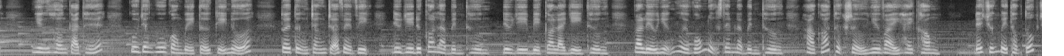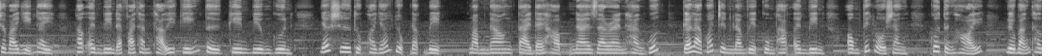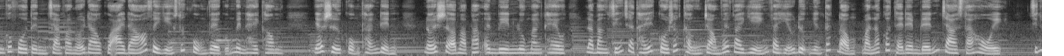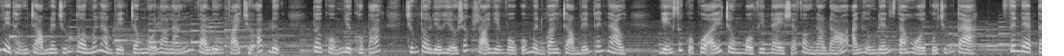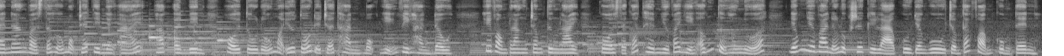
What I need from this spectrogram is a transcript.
Nhưng hơn cả thế, cô Giang Woo còn bị tự kỷ nữa. Tôi từng trăn trở về việc điều gì được coi là bình thường, điều gì bị coi là dị thường và liệu những người vốn được xem là bình thường họ có thực sự như vậy hay không. Để chuẩn bị thật tốt cho vai diễn này, Park Eun Bin đã phải tham khảo ý kiến từ Kim Byung Gun, giáo sư thuộc khoa giáo dục đặc biệt mầm non tại Đại học Nazaren Hàn Quốc. Kể lại quá trình làm việc cùng Park Eun Bin, ông tiết lộ rằng cô từng hỏi liệu bản thân có vô tình chạm vào nỗi đau của ai đó vì diễn xuất vụng về của mình hay không. Giáo sư cũng khẳng định, nỗi sợ mà Park Eun Bin luôn mang theo là bằng chứng cho thấy cô rất thận trọng với vai diễn và hiểu được những tác động mà nó có thể đem đến cho xã hội. Chính vì thận trọng nên chúng tôi mới làm việc trong nỗi lo lắng và luôn phải chịu áp lực. Tôi cũng như cô bác, chúng tôi đều hiểu rất rõ nhiệm vụ của mình quan trọng đến thế nào. Diễn xuất của cô ấy trong bộ phim này sẽ phần nào đó ảnh hưởng đến xã hội của chúng ta. Xinh đẹp, tài năng và sở hữu một trái tim nhân ái, Park Eun Bin hội tụ đủ mọi yếu tố để trở thành một diễn viên hàng đầu. Hy vọng rằng trong tương lai, cô sẽ có thêm nhiều vai diễn ấn tượng hơn nữa, giống như vai nữ luật sư kỳ lạ Woo Young Woo trong tác phẩm cùng tên.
